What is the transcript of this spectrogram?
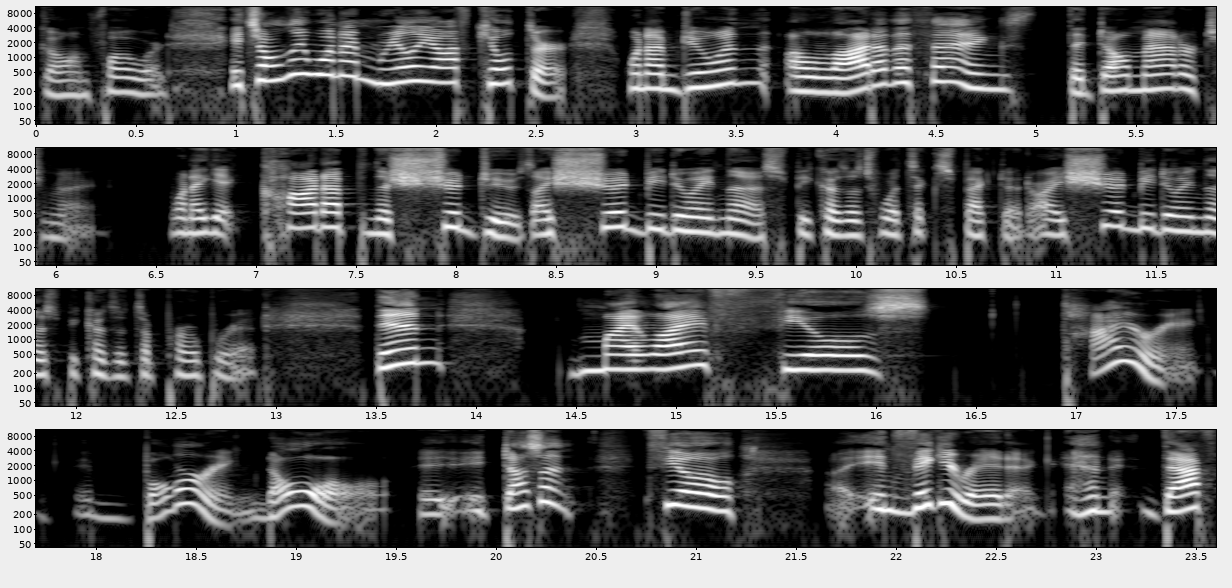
going forward. It's only when I'm really off kilter, when I'm doing a lot of the things that don't matter to me. When I get caught up in the should do's, I should be doing this because it's what's expected, or I should be doing this because it's appropriate. Then my life feels tiring, boring, dull. It, it doesn't feel invigorating. And that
